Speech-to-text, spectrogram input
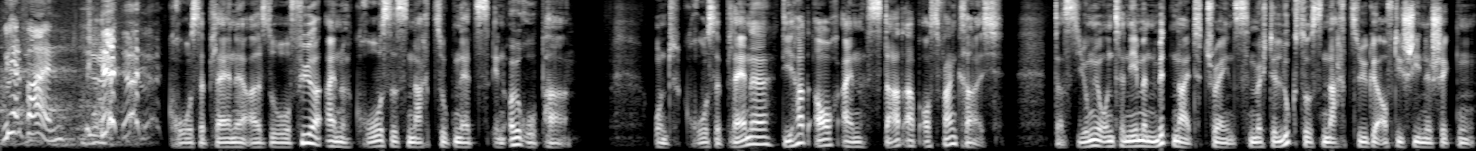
Große Pläne also für ein großes Nachtzugnetz in Europa. Und große Pläne, die hat auch ein Start-up aus Frankreich. Das junge Unternehmen Midnight Trains möchte Luxus-Nachtzüge auf die Schiene schicken.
